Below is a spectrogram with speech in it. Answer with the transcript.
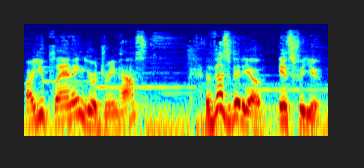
Are you planning your dream house? This video is for you.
